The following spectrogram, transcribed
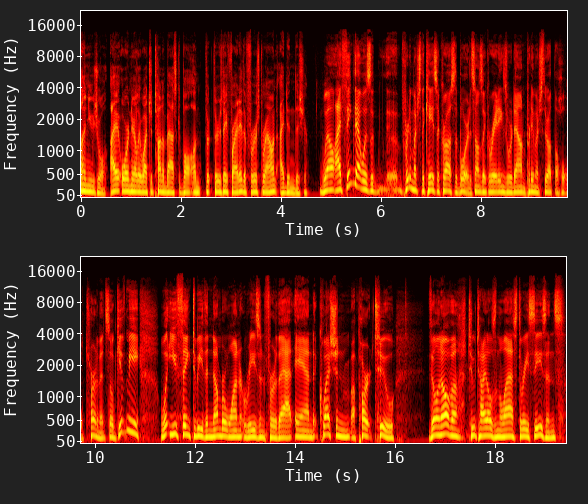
unusual. I ordinarily watch a ton of basketball on th- Thursday, Friday, the first round. I didn't this year. Well, I think that was uh, pretty much the case across the board. It sounds like ratings were down pretty much throughout the whole tournament. So give me what you think to be the number one reason for that. And question uh, part two Villanova, two titles in the last three seasons.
